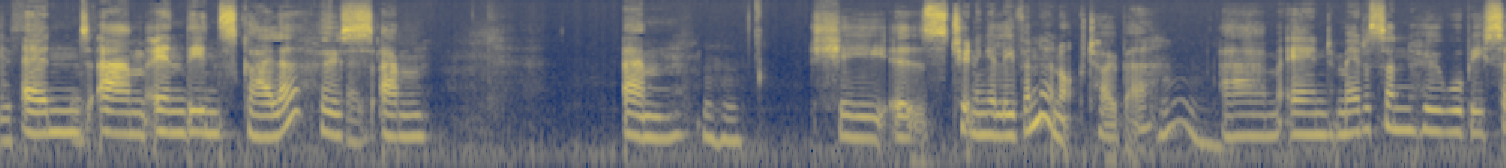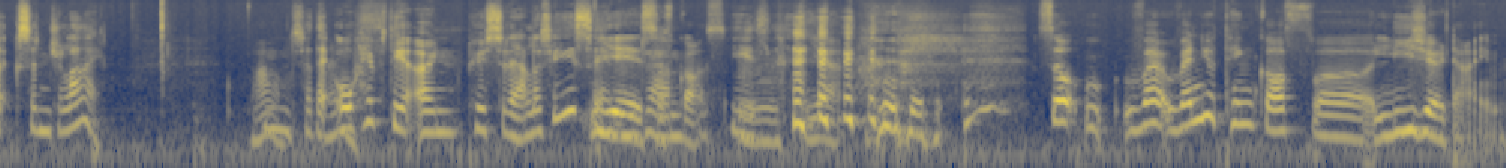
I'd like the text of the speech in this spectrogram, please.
Yes. and um, and then Skylar, who's um, um, Mm-hmm. she is turning eleven in October, Hmm. um, and Madison, who will be six in July. wow. Mm, so they all have their own personalities. And, yes, um, of course. Yes. Mm, yeah. So, wh- when you think of uh, leisure time,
